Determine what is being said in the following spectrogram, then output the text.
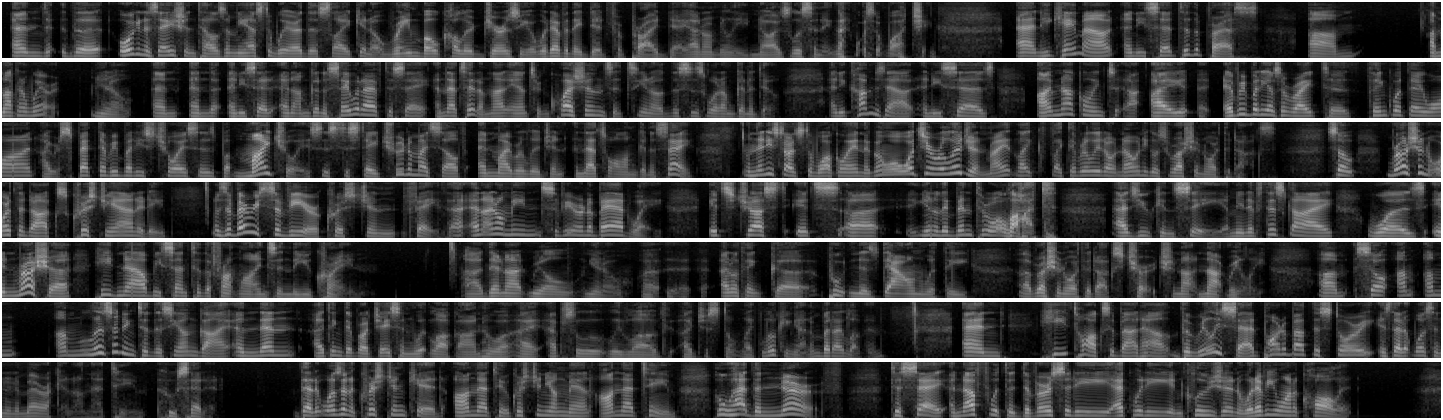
and the organization tells him he has to wear this like you know rainbow colored jersey or whatever they did for pride day. I don't really know. I was listening. I wasn't watching. And he came out and he said to the press um, i'm not going to wear it you know. And and the, and he said and i'm going to say what i have to say and that's it. I'm not answering questions. It's you know this is what i'm going to do. And he comes out and he says I'm not going to. I, everybody has a right to think what they want. I respect everybody's choices, but my choice is to stay true to myself and my religion, and that's all I'm going to say. And then he starts to walk away, and they're going, "Well, what's your religion?" Right? Like, like they really don't know. And he goes, "Russian Orthodox." So Russian Orthodox Christianity is a very severe Christian faith, and I don't mean severe in a bad way. It's just it's uh, you know they've been through a lot as you can see. I mean, if this guy was in Russia, he'd now be sent to the front lines in the Ukraine. Uh, they're not real, you know. Uh, I don't think uh, Putin is down with the uh, Russian Orthodox Church. Not, not really. Um, so I'm, I'm, I'm listening to this young guy, and then I think they brought Jason Whitlock on, who I absolutely love. I just don't like looking at him, but I love him. And he talks about how the really sad part about this story is that it wasn't an American on that team who said it. That it wasn't a Christian kid on that team, a Christian young man on that team who had the nerve to say, enough with the diversity, equity, inclusion, or whatever you want to call it.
